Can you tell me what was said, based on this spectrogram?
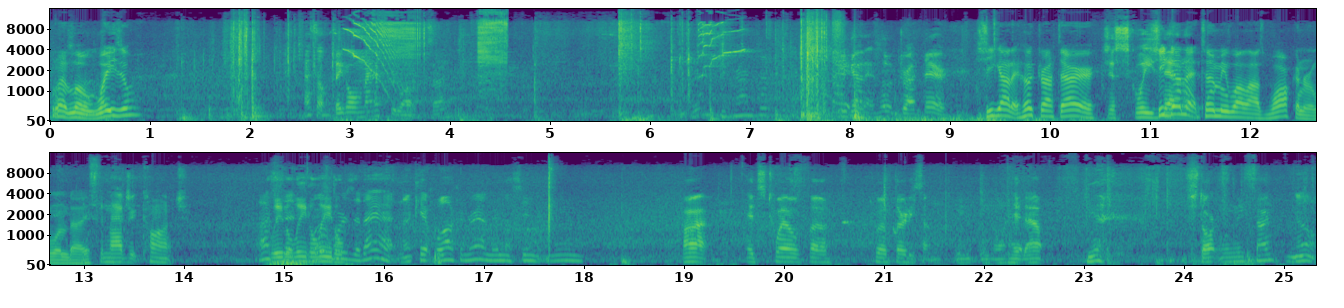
What little weasel? That's a big old master lock, son. She got it hooked right there. She got it hooked right there. Just squeeze She down. done that to me while I was walking her one day. It's the magic conch. I Leedle, said, leedle, "Well, leedle." Where's it at? And I kept walking around, then I seen it run. All right, it's 12, uh, 12:30 something. We, we gonna head out. Yeah. You starting with me, son? No.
